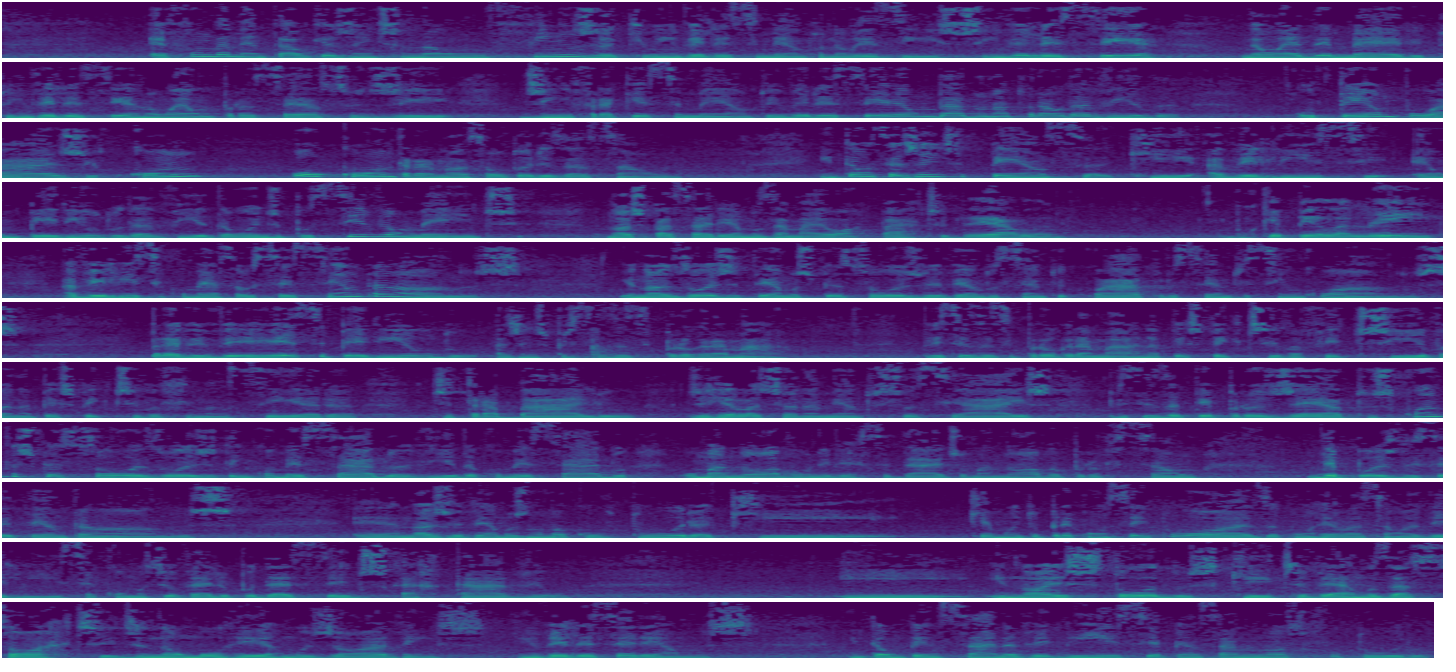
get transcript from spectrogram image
é fundamental que a gente não finja que o envelhecimento não existe. Envelhecer não é demérito, envelhecer não é um processo de, de enfraquecimento. Envelhecer é um dado natural da vida. O tempo age com ou contra a nossa autorização. Então, se a gente pensa que a velhice é um período da vida onde possivelmente nós passaremos a maior parte dela, porque pela lei a velhice começa aos 60 anos e nós hoje temos pessoas vivendo 104, 105 anos. Para viver esse período, a gente precisa se programar. Precisa se programar na perspectiva afetiva, na perspectiva financeira, de trabalho, de relacionamentos sociais, precisa ter projetos. Quantas pessoas hoje têm começado a vida, começado uma nova universidade, uma nova profissão depois dos 70 anos? É, nós vivemos numa cultura que, que é muito preconceituosa com relação à velhice, é como se o velho pudesse ser descartável. E, e, nós todos que tivermos a sorte de não morrermos jovens, envelheceremos. Então, pensar na velhice é pensar no nosso futuro.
